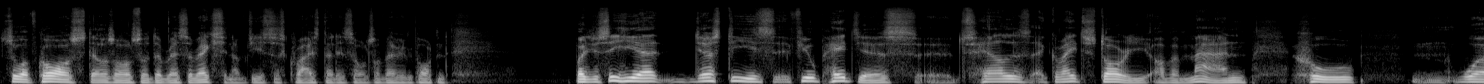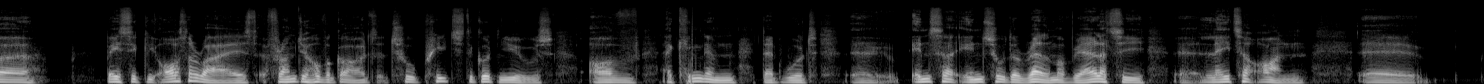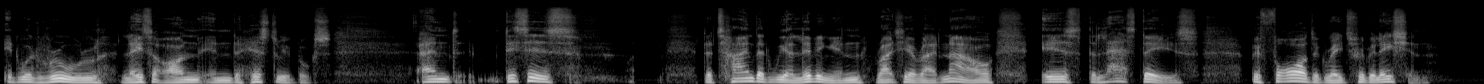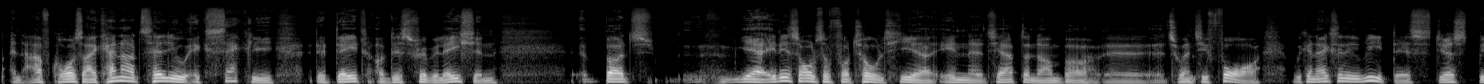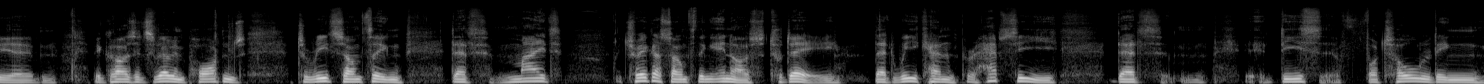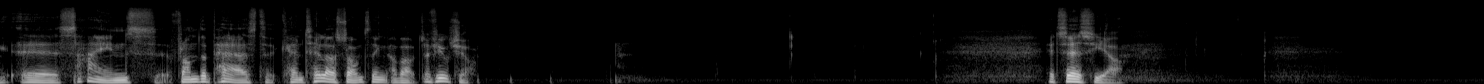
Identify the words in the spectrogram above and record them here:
So, of course, there was also the resurrection of Jesus Christ that is also very important. But you see here, just these few pages uh, tells a great story of a man who mm, were basically authorized from Jehovah God to preach the good news of a kingdom that would uh, enter into the realm of reality uh, later on. Uh, it would rule later on in the history books. And this is the time that we are living in right here, right now, is the last days before the Great Tribulation. And of course, I cannot tell you exactly the date of this tribulation, but yeah, it is also foretold here in uh, chapter number uh, 24. We can actually read this just be, um, because it's very important to read something that might trigger something in us today that we can perhaps see that um, these foretolding uh, signs from the past can tell us something about the future. It says here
